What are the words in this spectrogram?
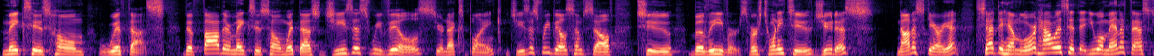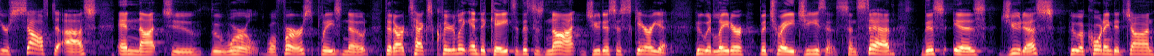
makes his home with us. The Father makes his home with us. Jesus reveals, your next blank, Jesus reveals himself to believers. Verse 22 Judas, not Iscariot, said to him, Lord, how is it that you will manifest yourself to us and not to the world? Well, first, please note that our text clearly indicates that this is not Judas Iscariot who would later betray Jesus. Instead, this is Judas, who, according to John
